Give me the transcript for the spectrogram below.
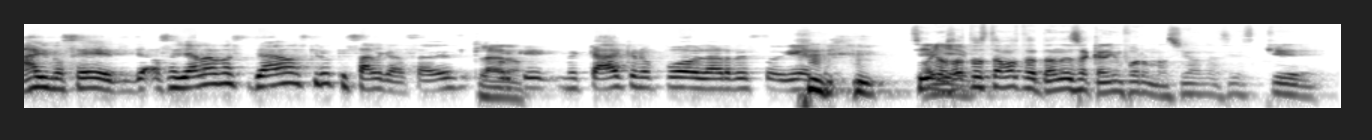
ay, no sé, o sea, ya nada más, ya nada más quiero que salga, ¿sabes? Claro. Porque me cae que no puedo hablar de esto bien. sí, nosotros estamos tratando de sacar información, así es que...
